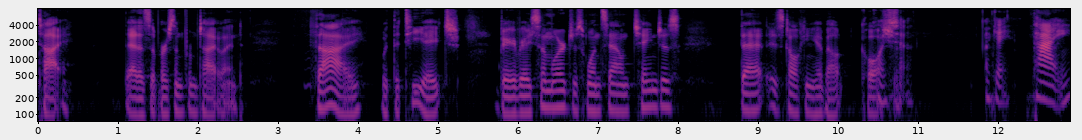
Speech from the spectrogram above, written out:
Thai. That is a person from Thailand. Thai with the TH, very, very similar, just one sound changes. That is talking about caution. Okay, thigh.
